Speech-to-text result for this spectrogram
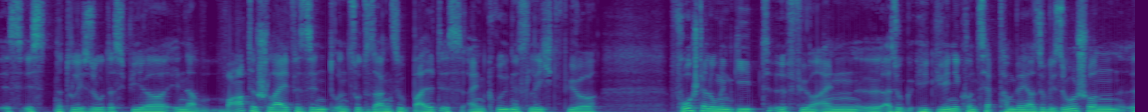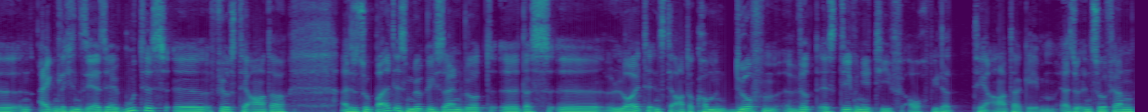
es ist natürlich so, dass wir in der Warteschleife sind und sozusagen sobald es ein grünes Licht für Vorstellungen gibt äh, für ein, äh, also Hygienekonzept haben wir ja sowieso schon äh, eigentlich ein sehr, sehr gutes fürs Theater. Also sobald es möglich sein wird, dass Leute ins Theater kommen dürfen, wird es definitiv auch wieder Theater geben. Also insofern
